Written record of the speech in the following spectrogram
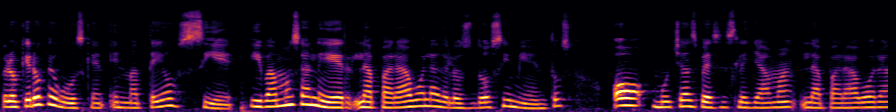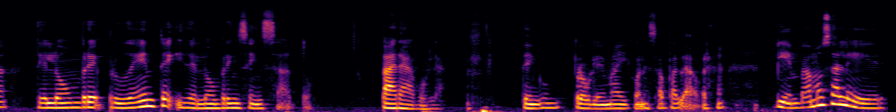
pero quiero que busquen en Mateo 7 y vamos a leer la parábola de los dos cimientos o muchas veces le llaman la parábola del hombre prudente y del hombre insensato. Parábola. Tengo un problema ahí con esa palabra. Bien, vamos a leer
